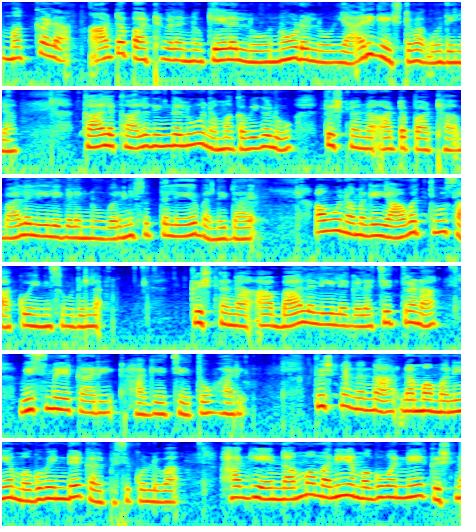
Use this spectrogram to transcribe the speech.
ಮಕ್ಕಳ ಆಟಪಾಠಗಳನ್ನು ಕೇಳಲು, ನೋಡಲು ಯಾರಿಗೆ ಇಷ್ಟವಾಗುವುದಿಲ್ಲ? ಕಾಲ ಕಾಲದಿಂದಲೂ ನಮ್ಮ ಕವಿಗಳು ಕೃಷ್ಣನ ಆಟಪಾಠ, ಬಾಲಲೀಲೆಗಳನ್ನು ವರ್ಣಿಸುತ್ತಲೇ ಬಂದಿದ್ದಾರೆ. ಅವು ನಮಗೆ ಯಾವತ್ತೂ ಸಾಕು ಎನಿಸುವುದಿಲ್ಲ. ಕೃಷ್ಣನ ಆ ಬಾಲಲೀಲೆಗಳ ಚಿತ್ರಣ ವಿಸ್ಮಯಕಾರಿ, ಹಾಗೆ ಚೇತೋಹಾರಿ. ಕೃಷ್ಣನನ್ನು ನಮ್ಮ ಮನೆಯ ಮಗುವೆಂದೇ ಕಲ್ಪಿಸಿಕೊಳ್ಳುವ. ಹಾಗೆ ನಮ್ಮ ಮನೆಯ ಮಗುವನ್ನೇ ಕೃಷ್ಣ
